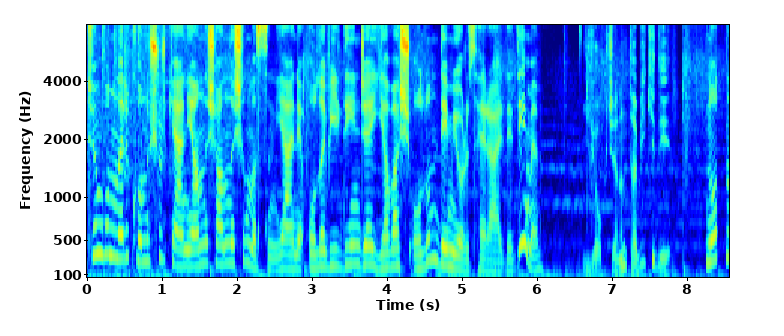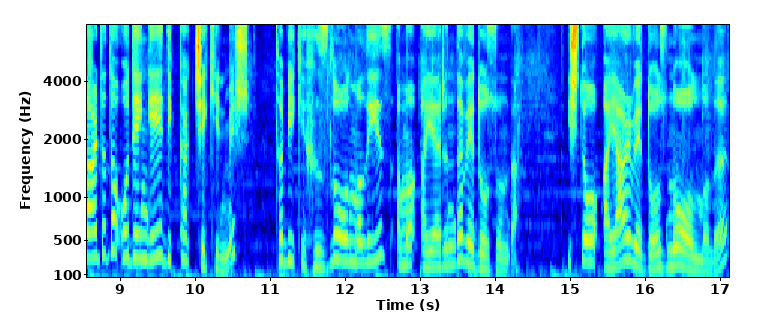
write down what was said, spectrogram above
tüm bunları konuşurken yanlış anlaşılmasın. Yani olabildiğince yavaş olun demiyoruz herhalde, değil mi? Yok canım tabii ki değil. Notlarda da o dengeye dikkat çekilmiş. Tabii ki hızlı olmalıyız ama ayarında ve dozunda. İşte o ayar ve doz ne olmalı?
